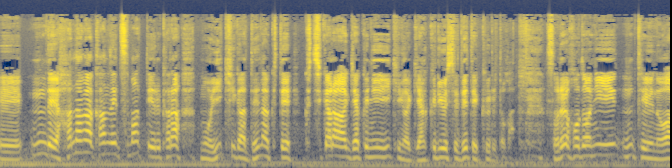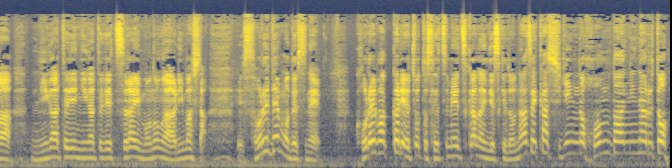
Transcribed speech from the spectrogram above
えー、んで鼻が完全に詰まっているから、もう息が出なくて、口から逆に息が逆流して出てくるとか、それほどに、んっていうのは苦手で苦手で辛いものがありました。えそれでもですね、こればっかりはちょっと説明つかないんですけど、なぜか詩吟の本番になると、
